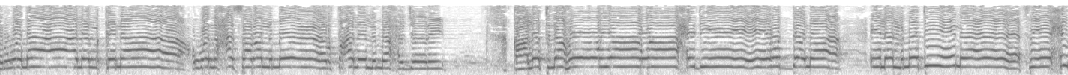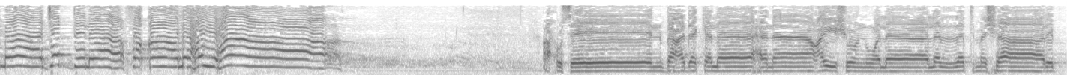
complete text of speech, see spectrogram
الستر ومال القناع وانحسر المرط على المحجر. قالت له يا واحدي ردنا إلى المدينة في حمى جدنا. فقال هيهات حسين بعدك لا هنا عيش ولا لذة مشارب.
